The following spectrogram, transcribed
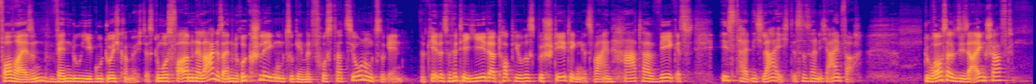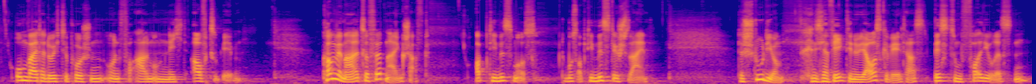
vorweisen, wenn du hier gut durchkommen möchtest. Du musst vor allem in der Lage sein, mit Rückschlägen umzugehen, mit Frustration umzugehen. Okay, das wird dir jeder Top-Jurist bestätigen. Es war ein harter Weg. Es ist halt nicht leicht. Es ist halt nicht einfach. Du brauchst also diese Eigenschaft, um weiter durchzupushen und vor allem um nicht aufzugeben. Kommen wir mal zur vierten Eigenschaft. Optimismus. Du musst optimistisch sein. Das Studium, dieser Weg, den du dir ausgewählt hast, bis zum Volljuristen,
